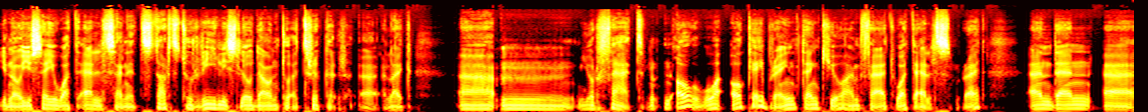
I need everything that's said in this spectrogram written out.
you know, you say what else, and it starts to really slow down to a trickle, uh, like. Uh, mm, you're fat. Oh, wh- okay, brain. Thank you. I'm fat. What else? Right? and then uh,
